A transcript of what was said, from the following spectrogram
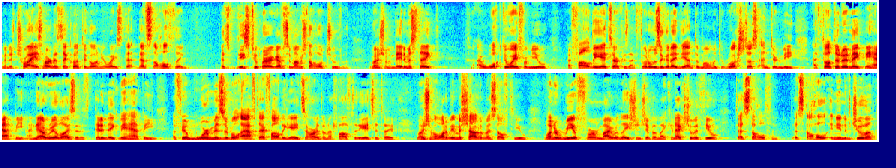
going to try as hard as I could to go in your ways. That, that's the whole thing. That's these two paragraphs. Mamish the whole tshuva. I made a mistake. I walked away from you. I followed the Yitzhar because I thought it was a good idea at the moment. The Rosh entered me. I thought that it would make me happy. I now realize that it didn't make me happy. I feel more miserable after I followed the Yitzhar than I followed to the Yitzhar type. I want to be mashav myself to you. I want to reaffirm my relationship and my connection with you. That's the whole thing. That's the whole inyan of tshuva.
